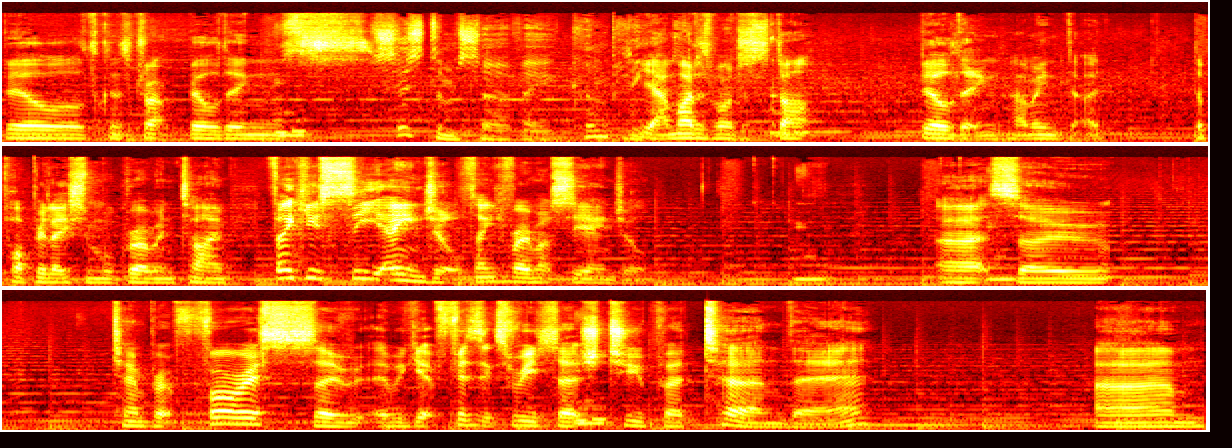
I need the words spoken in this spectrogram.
Build, construct buildings. System survey complete. Yeah, I might as well just start building. I mean, uh, the population will grow in time. Thank you, Sea Angel. Thank you very much, Sea Angel. Uh, so, temperate forests, So we get physics research two per turn there. Um,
